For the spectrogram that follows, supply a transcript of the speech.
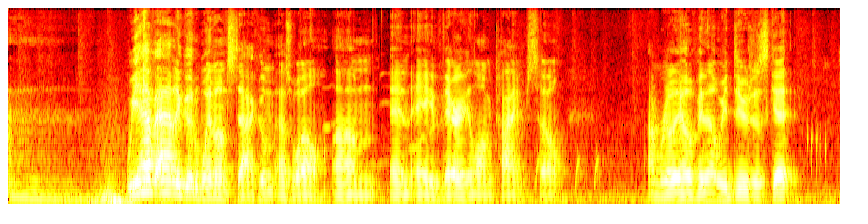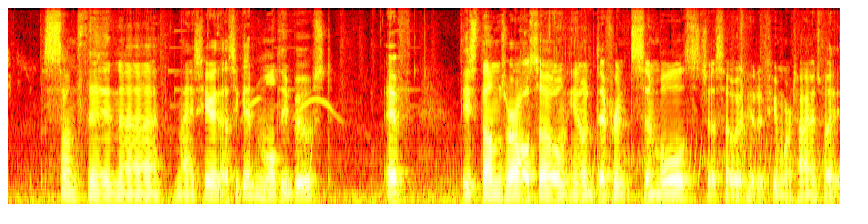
We have had a good win on Stack'em as well um, in a very long time. So I'm really hoping that we do just get something uh, nice here. That's a good multi-boost. If these thumbs were also, you know, different symbols, just so it hit a few more times. But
